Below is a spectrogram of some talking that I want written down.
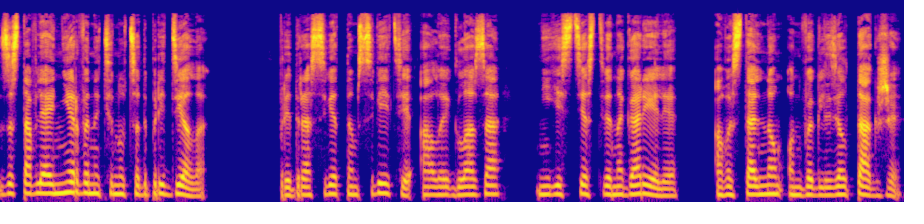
заставляя нервы натянуться до предела. Предрассветном свете алые глаза неестественно горели, а в остальном он выглядел так же.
